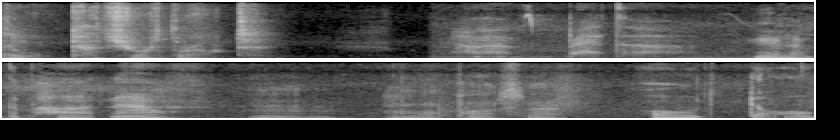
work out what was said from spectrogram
I will cut your throat. That's better. You look the part now. Mm-hmm. And what part's that? Old dog.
